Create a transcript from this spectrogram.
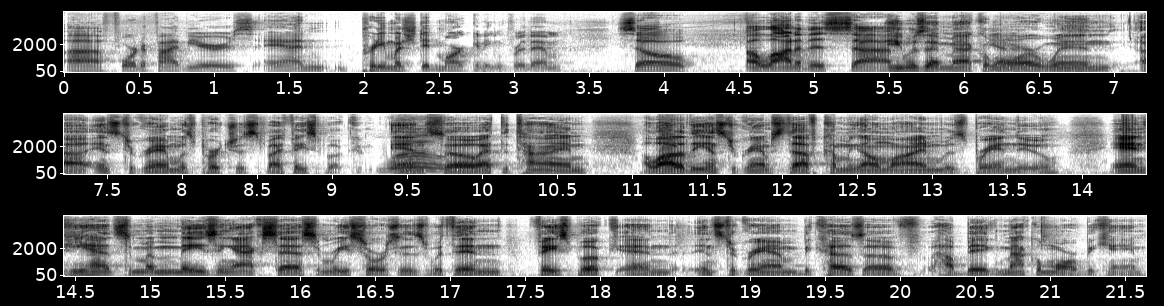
uh, four to five years, and pretty much did marketing for them. So a lot of this. Uh, He was at Macklemore when uh, Instagram was purchased by Facebook, and so at the time, a lot of the Instagram stuff coming online was brand new, and he had some amazing access and resources within Facebook and Instagram because of how big Macklemore became.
